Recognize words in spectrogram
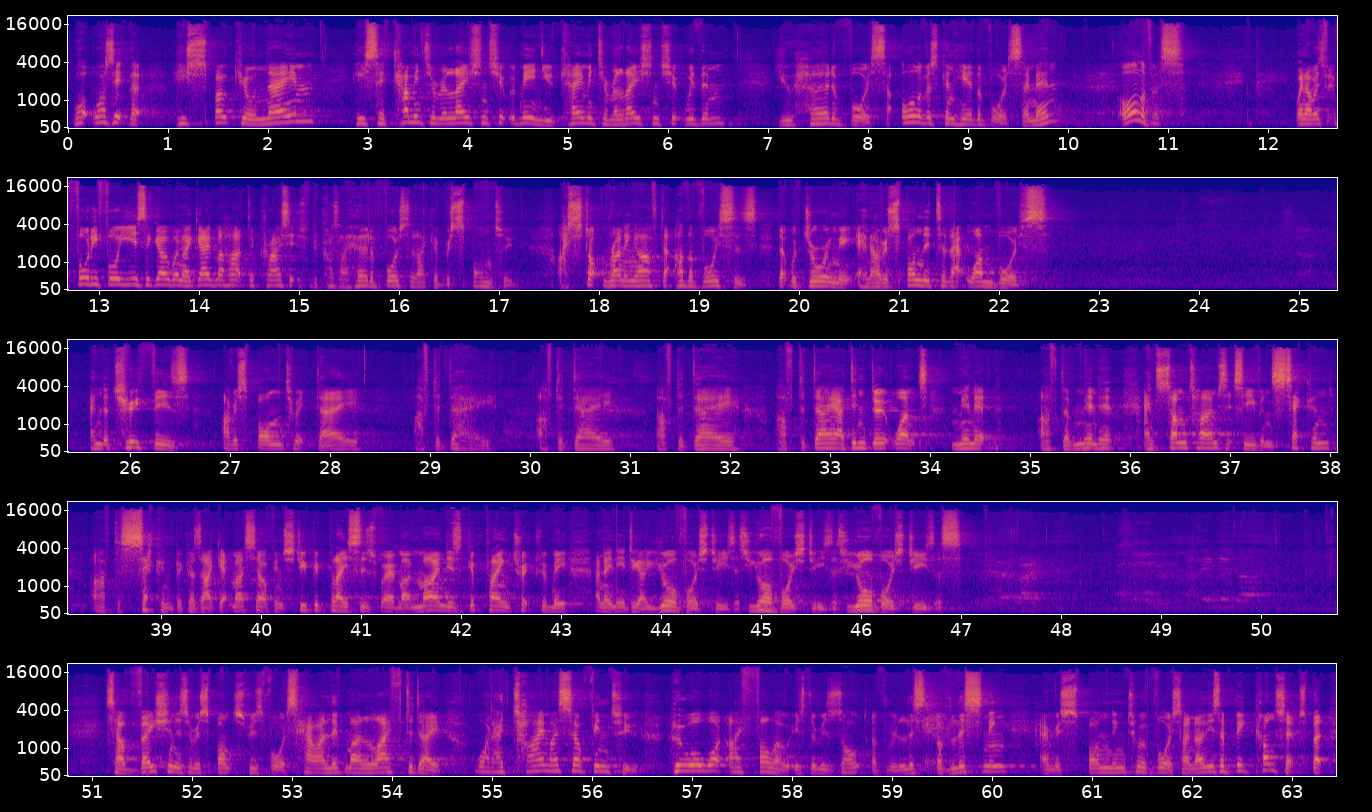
What was it that He spoke your name? He said, Come into relationship with me, and you came into relationship with Him. You heard a voice. All of us can hear the voice. Amen? All of us. When I was 44 years ago, when I gave my heart to Christ, it was because I heard a voice that I could respond to. I stopped running after other voices that were drawing me, and I responded to that one voice. And the truth is, I respond to it day after day after day after day after day. I didn't do it once, minute after minute, and sometimes it's even second after second because I get myself in stupid places where my mind is playing tricks with me, and I need to go, Your voice, Jesus, your voice, Jesus, your voice, Jesus. Salvation is a response to his voice. How I live my life today, what I tie myself into, who or what I follow is the result of, of listening and responding to a voice. I know these are big concepts, but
